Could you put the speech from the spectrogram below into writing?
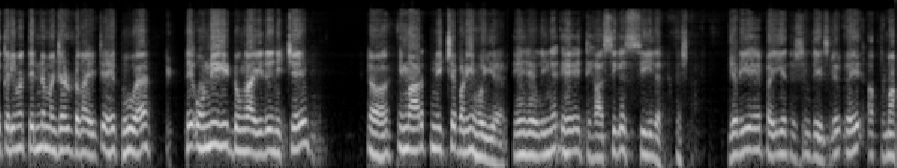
ਤਕਰੀਬਨ 3 ਮੰਜ਼ਲ ਡੂੰਘਾਈ ਚ ਇਹ ਖੂਹ ਹੈ ਤੇ ਉਨੀ ਹੀ ਡੂੰਘਾਈ ਦੇ ਨੀਚੇ ਇਮਾਰਤ ਨੀਚੇ ਬਣੀ ਹੋਈ ਹੈ। ਇਹ ਜਿਹੜੀ ਇਹ ਇਤਿਹਾਸਿਕ ਸੀਲ ਹੈ। ਜਿਹੜੀ ਇਹ ਪਈ ਹੈ, ਤੁਸੀਂ ਦੇਖ ਸਕਦੇ ਹੋ, ਇਹ ਅਕਬਰ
